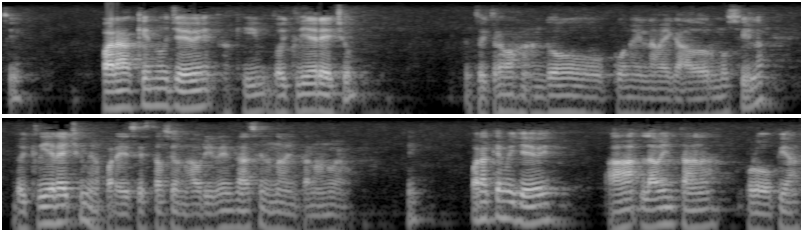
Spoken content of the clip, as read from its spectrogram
¿sí? Para que nos lleve, aquí doy clic derecho, estoy trabajando con el navegador Mozilla, Doy clic derecho y me aparece esta opción, abrir enlace en una ventana nueva. Para que me lleve a la ventana propia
